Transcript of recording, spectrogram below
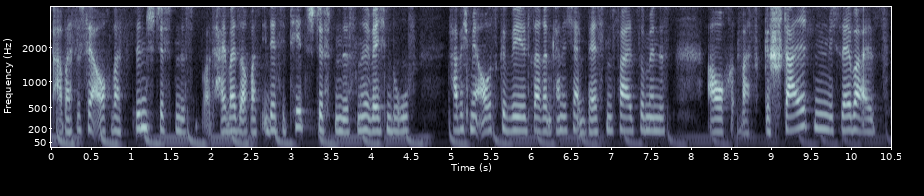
Aber es ist ja auch was Sinnstiftendes, teilweise auch was Identitätsstiftendes. Ne? Welchen Beruf habe ich mir ausgewählt? Darin kann ich ja im besten Fall zumindest auch was gestalten, mich selber als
